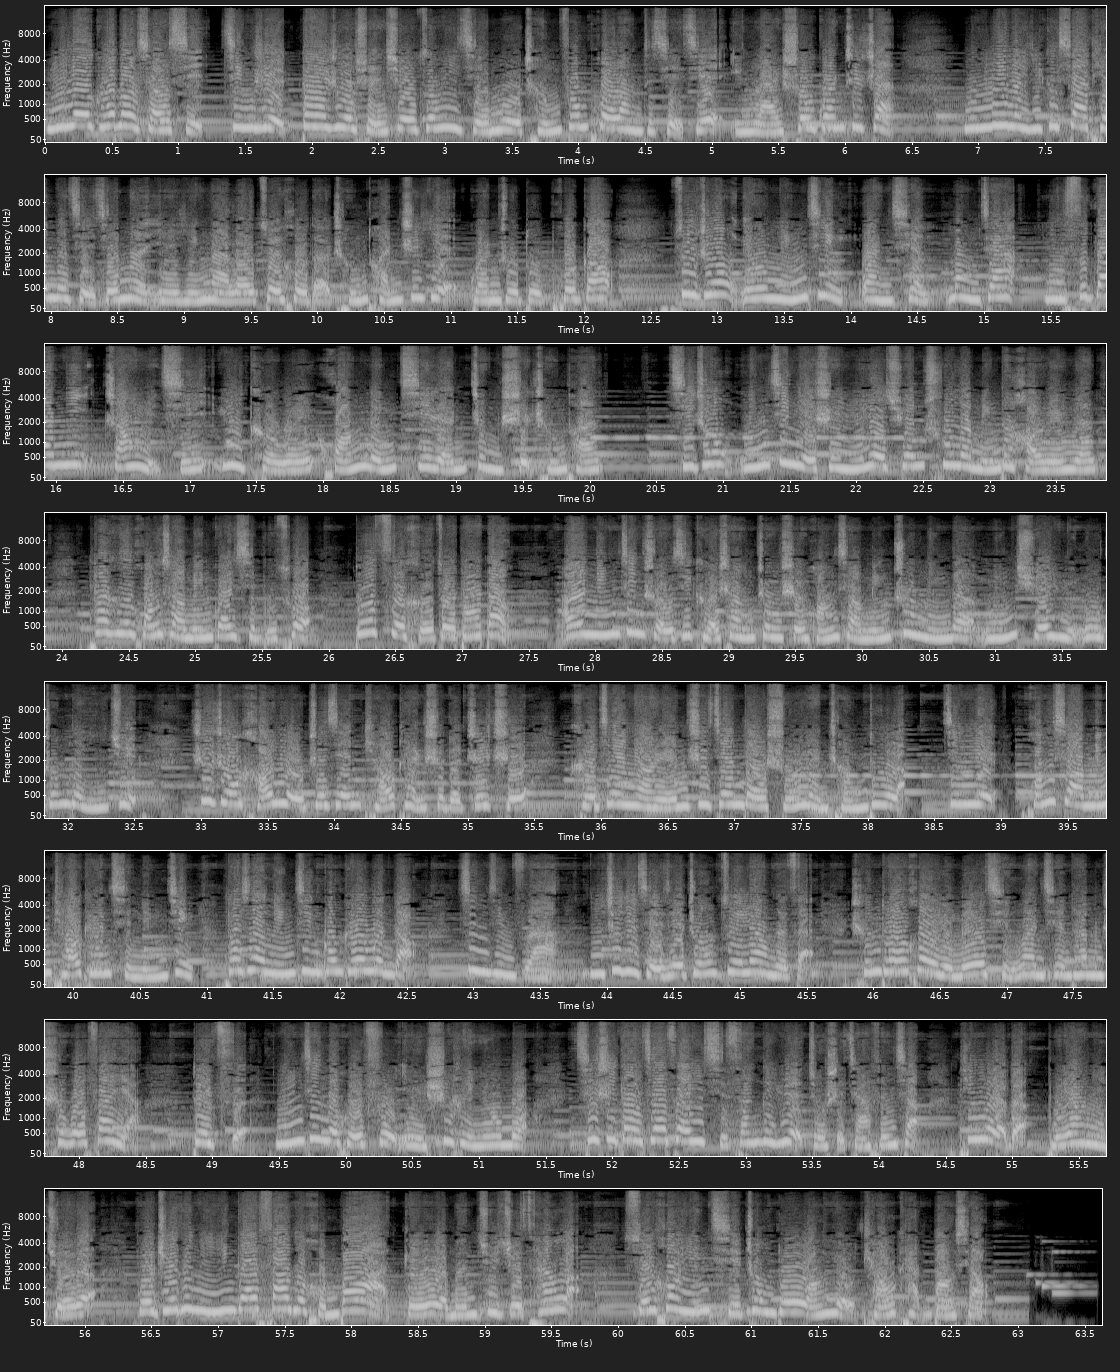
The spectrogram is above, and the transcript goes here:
娱乐快报消息：近日，大热选秀综艺节目《乘风破浪的姐姐》迎来收官之战，努力了一个夏天的姐姐们也迎来了最后的成团之夜，关注度颇高。最终由宁静、万茜、孟佳、李斯丹妮、张雨绮、郁可唯、黄龄七人正式成团。其中，宁静也是娱乐圈出了名的好人缘，她和黄晓明关系不错，多次合作搭档。而宁静手机壳上正是黄晓明著名的明学语录中的一句，这种好友之间调侃式的支持，可见两人之间的熟稔程度了。近日，黄晓明调侃起宁静，他向宁静公开问道：“静静子啊，你这个姐姐中最靓的仔，成团后有没有请万茜他们吃过饭呀？”对此，宁静的回复也是很幽默。其实大家在一起三个月就是加分项，听我的，不要你觉得。我觉得你应该发个红包啊，给我们聚聚餐了。随后引起众多网友调侃爆笑。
